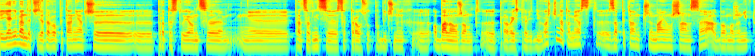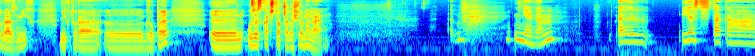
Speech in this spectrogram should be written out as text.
y, ja nie będę Ci zadawał pytania, czy y, protestujący y, pracownicy sektora usług publicznych y, obalą rząd y, Prawa i Sprawiedliwości, natomiast y, zapytam, czy mają szansę, albo może niektóre z nich, niektóre grupy, uzyskać to, czego się domagają. Nie wiem. Jest taka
